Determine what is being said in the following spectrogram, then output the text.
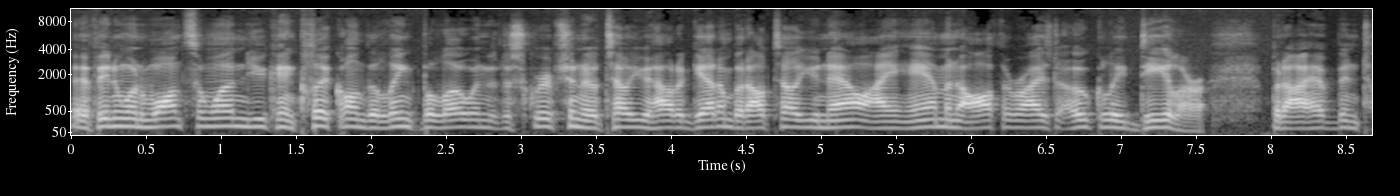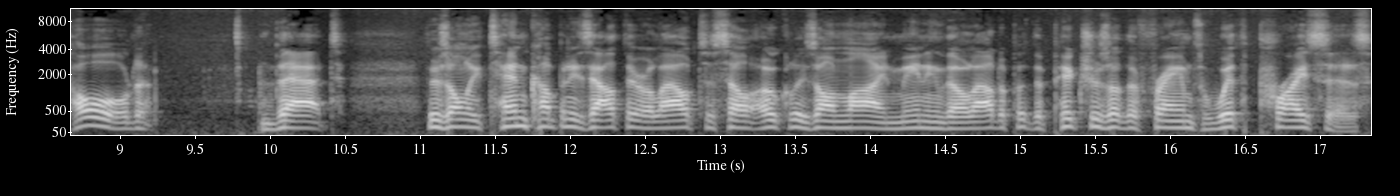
If anyone wants one, you can click on the link below in the description. It'll tell you how to get them. But I'll tell you now, I am an authorized Oakley dealer. But I have been told that there's only 10 companies out there allowed to sell Oakleys online, meaning they're allowed to put the pictures of the frames with prices.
